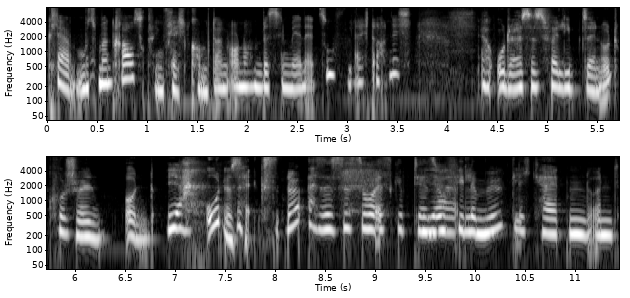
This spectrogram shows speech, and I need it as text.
klar, muss man rauskriegen. Vielleicht kommt dann auch noch ein bisschen mehr dazu, vielleicht auch nicht. Ja, oder es ist Verliebtsein und Kuscheln und ja. ohne Sex. Ne? Also es ist so, es gibt ja, ja, so viele Möglichkeiten und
